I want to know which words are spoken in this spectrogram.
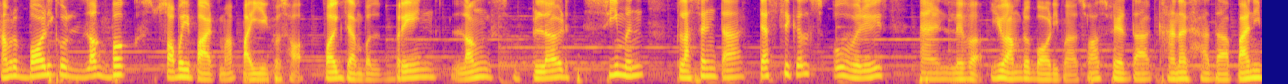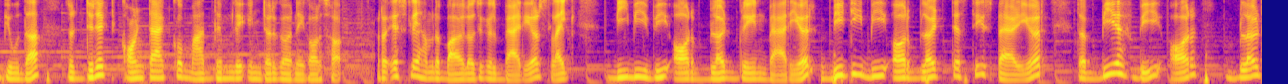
हाम्रो बडीको लगभग सबै पार्टमा पाइएको छ। For example brain lungs blood semen placenta testicles ovaries and liver यो हाम्रो बडीमा श्वास फेर्दा खाना खाँदा पानी पिउँदा र डिरेक्ट कन्ट्याक्टको माध्यमले इन्टर गर्ने गर्छ। र यसले हाम्रो biological barriers like BBB or blood brain barrier BTB or blood testis barrier र बिएफबी अर ब्लड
